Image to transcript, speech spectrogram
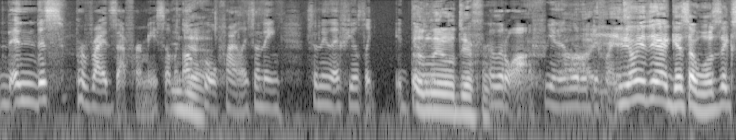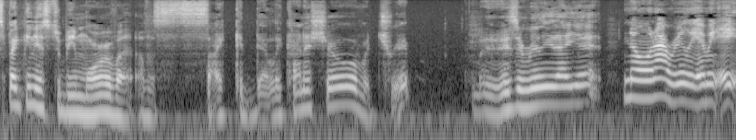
and this provides that for me. So I'm like, Yeah. oh, cool, finally something, something that feels like a little different. a little off, you know, a little Uh, different. The only thing I guess I was expecting is to be more of a of a psychedelic kind of show of a trip, but it isn't really that yet. No, not really. I mean, it,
